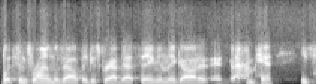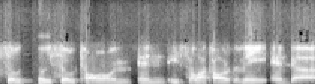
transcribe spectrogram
but since Ryan was out, they just grabbed that thing and they got it. And uh, man, he's so, he's so tall and, and he's a lot taller than me. And, uh,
